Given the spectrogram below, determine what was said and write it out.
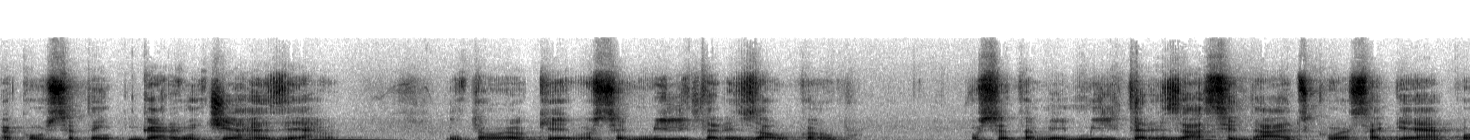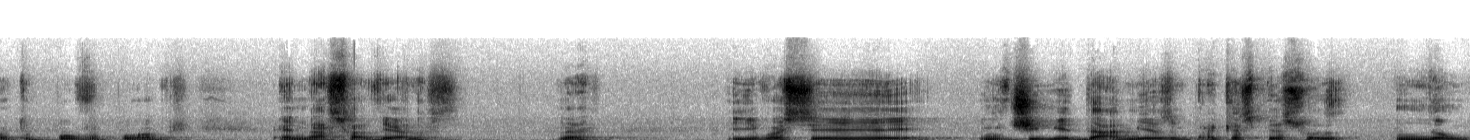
É como você tem que garantir a reserva. Então, é o quê? Você militarizar o campo, você também militarizar cidades, com essa guerra contra o povo pobre é, nas favelas, né? e você intimidar mesmo para que as pessoas não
